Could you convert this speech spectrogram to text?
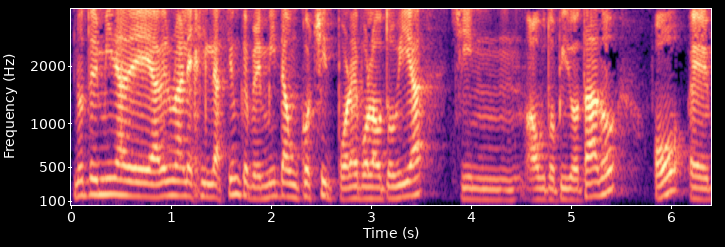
no termina de haber una legislación que permita un coche ir por ahí por la autovía sin autopilotado o eh,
